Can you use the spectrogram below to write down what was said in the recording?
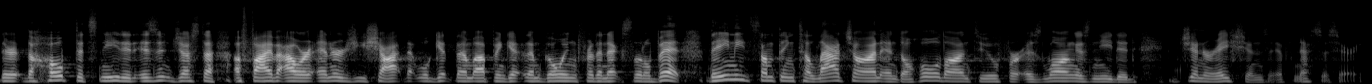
They're, the hope that's needed isn't just a, a five hour energy shot that will get them up and get them going for the next little bit. They need something to latch on and to hold on to for as long as needed, generations if necessary.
